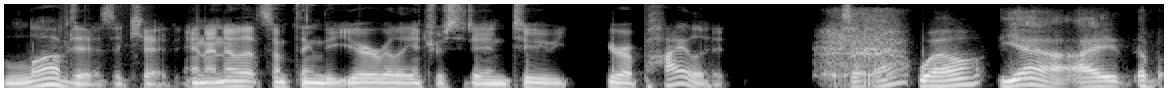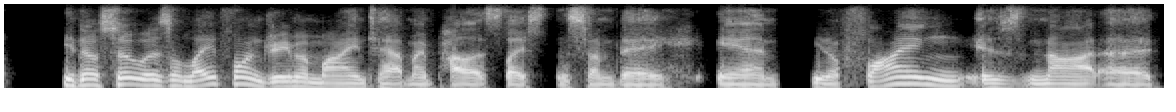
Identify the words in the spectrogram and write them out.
loved it as a kid, and I know that's something that you're really interested in too. You're a pilot, is that right? Well, yeah, I you know, so it was a lifelong dream of mine to have my pilot's license someday. And you know, flying is not a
